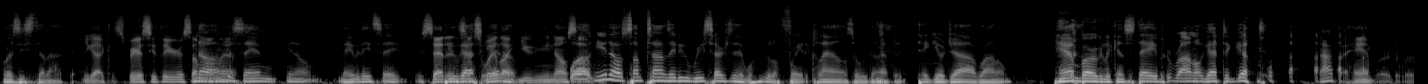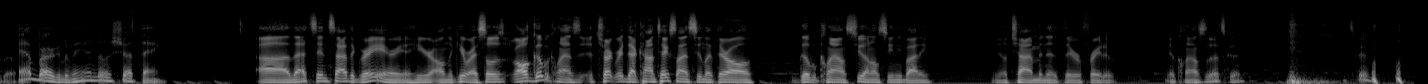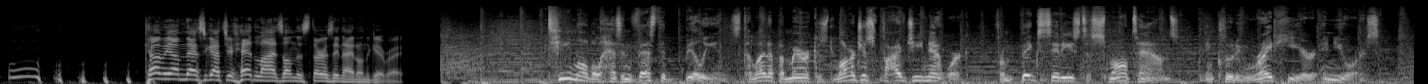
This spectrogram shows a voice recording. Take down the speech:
Or is he still out there? You got a conspiracy theory or something no, I'm that? just saying. You know, maybe they say You said it in such a way like of you you know Well, something. you know, sometimes they do research. They say, well, people are afraid of clowns, so we're gonna have to take your job, Ronald. Hamburger can stay, but Ronald got to go. Not the hamburger though. Hamburger, man, little short thing. Uh, that's inside the gray area here on the Get Right. So it's all good with clowns. Truckrate.com text line seem like they're all good with clowns too. I don't see anybody, you know, chiming in if they're afraid of you know, clowns. So that's good. That's good. Coming up next, we got your headlines on this Thursday night on the Get Right. T-Mobile has invested billions to light up America's largest 5G network from big cities to small towns, including right here in yours.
